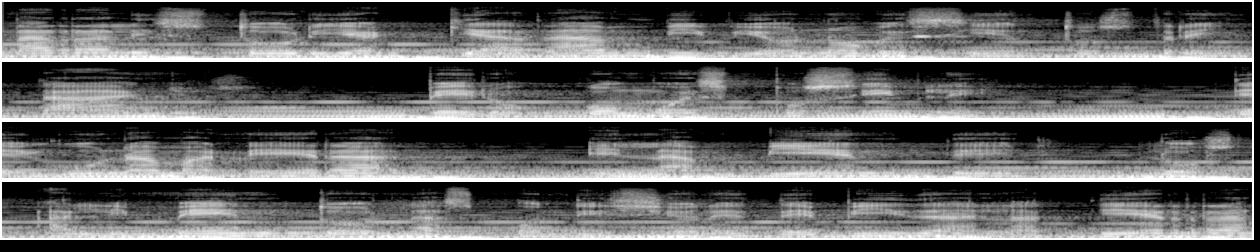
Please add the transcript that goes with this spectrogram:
narra la historia que Adán vivió 930 años, pero ¿cómo es posible? De alguna manera el ambiente, los alimentos, las condiciones de vida en la tierra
